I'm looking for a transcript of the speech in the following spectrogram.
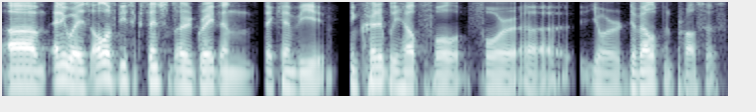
Um, anyways, all of these extensions are great and they can be incredibly helpful for uh, your development process.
